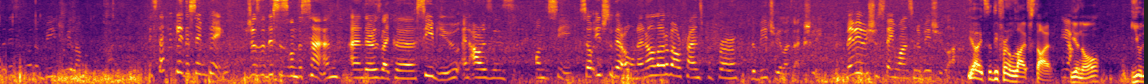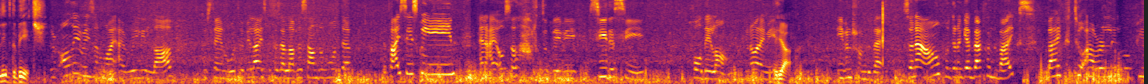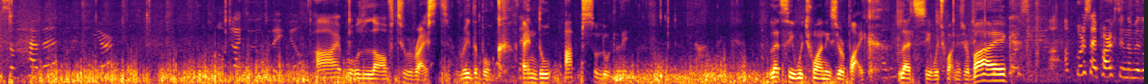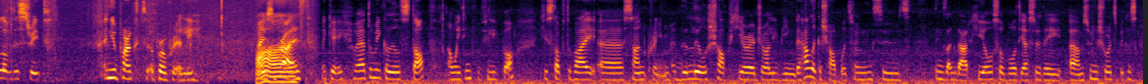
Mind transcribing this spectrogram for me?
But this is what a beach villa. It's technically the same thing. Just that this is on the sand and there's like a sea view and ours is on the sea. So each to their own. I know a lot of our friends prefer the beach villas actually. Maybe we should stay once in a beach villa. Yeah, it's a different lifestyle. Yeah. You know, you leave the beach. The only reason why I really love to stay in water villa is because I love the sound of water, the Pisces queen, and I also love to maybe see the sea all day long. You know what I mean? Yeah. Even from the bed. So now we're gonna get back on the bikes, back to our little piece of heaven here. What would you like to do today, Phil? I would love to rest, read a book, and do absolutely nothing. Let's see which one is your bike. Let's see which one is your bike. Uh, of course, I parked in the middle of the street, and you parked appropriately. Are you surprised? Okay, we had to make a little stop. I'm waiting for Filippo. He stopped to buy uh, sun cream at the little shop here at Joali Being. They have like a shop with swimming suits, things like that. He also bought yesterday um, swimming shorts because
